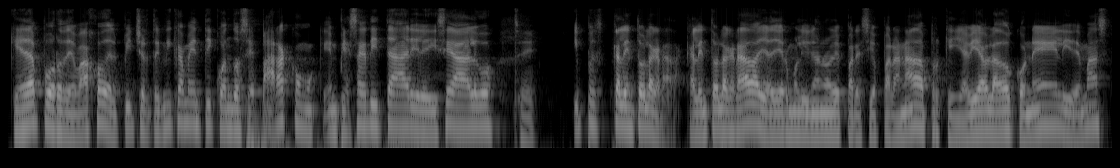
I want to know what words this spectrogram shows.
Queda por debajo del pitcher técnicamente y cuando se para como que empieza a gritar y le dice algo Sí. y pues calentó la grada. Calentó la grada y a Dier Molina no le pareció para nada porque ya había hablado con él y demás.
